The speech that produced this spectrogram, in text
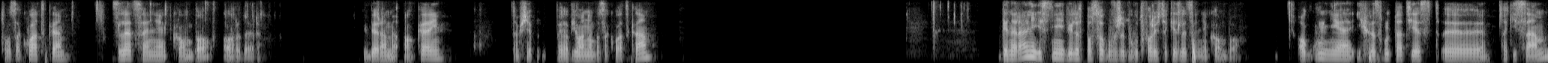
tą zakładkę zlecenie Combo Order. Wybieramy OK. Tam się pojawiła nowa zakładka. Generalnie istnieje wiele sposobów, żeby utworzyć takie zlecenie combo. Ogólnie ich rezultat jest y, taki sam,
